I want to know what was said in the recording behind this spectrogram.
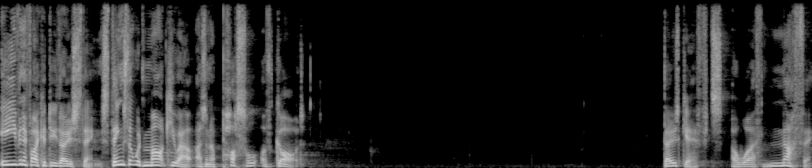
Even if I could do those things, things that would mark you out as an apostle of God, those gifts are worth nothing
